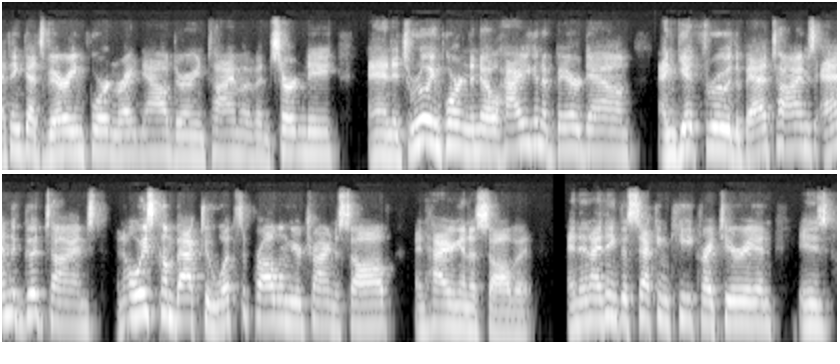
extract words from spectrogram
I think that's very important right now during time of uncertainty, and it's really important to know how you're going to bear down and get through the bad times and the good times, and always come back to what's the problem you're trying to solve and how you're going to solve it. And then I think the second key criterion is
